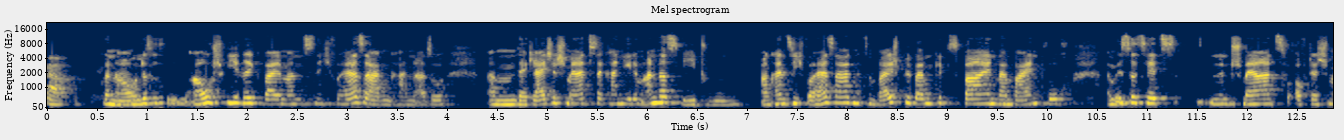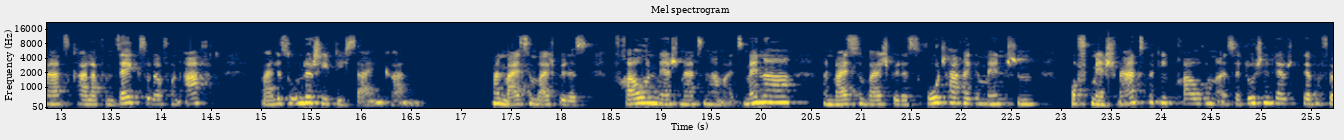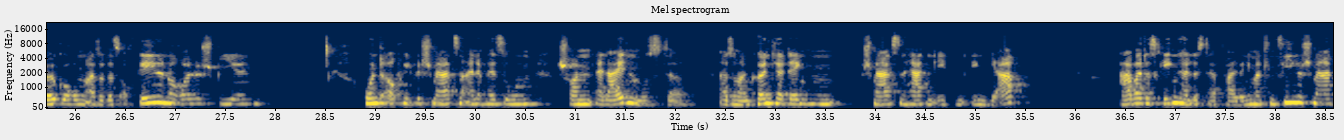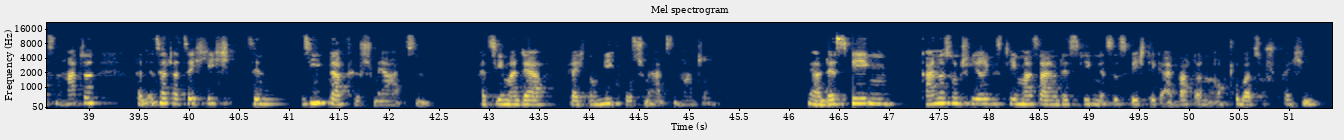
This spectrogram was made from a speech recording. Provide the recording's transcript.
Ja. Genau, und das ist eben auch schwierig, weil man es nicht vorhersagen kann. Also ähm, der gleiche Schmerz, der kann jedem anders wehtun. Man kann es nicht vorhersagen, zum Beispiel beim Gipsbein, beim Beinbruch, ähm, ist das jetzt ein Schmerz auf der Schmerzskala von sechs oder von acht, weil es so unterschiedlich sein kann. Man weiß zum Beispiel, dass Frauen mehr Schmerzen haben als Männer. Man weiß zum Beispiel, dass rothaarige Menschen oft mehr Schmerzmittel brauchen als der Durchschnitt der, der Bevölkerung, also dass auch Gene eine Rolle spielen. Und auch wie viel Schmerzen eine Person schon erleiden musste. Also man könnte ja denken, Schmerzen härten irgendwie ab. Aber das Gegenteil ist der Fall. Wenn jemand schon viele Schmerzen hatte, dann ist er tatsächlich sensibler für Schmerzen als jemand, der vielleicht noch nie Großschmerzen hatte. Ja, und deswegen kann es ein schwieriges Thema sein und deswegen ist es wichtig, einfach dann auch drüber zu sprechen.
